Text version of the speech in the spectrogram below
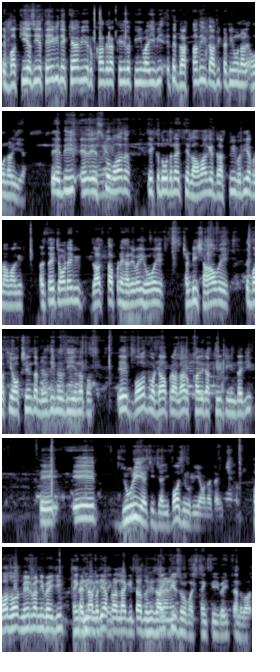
ਤੇ ਬਾਕੀ ਅਸੀਂ ਇੱਥੇ ਇਹ ਵੀ ਦੇਖਿਆ ਵੀ ਰੁੱਖਾਂ ਦੇ ਰਾਖੀ ਜਦੋਂ ਟੀਮ ਆਈ ਵੀ ਇੱਥੇ ਦਰਖਤਾਂ ਦੀ ਵੀ ਕਾਫੀ ਕਟਿੰਗ ਹੋਣ ਵਾਲੀ ਹੋਣ ਵਾਲੀ ਆ। ਤੇ ਇਹਦੀ ਇਹ- ਇਸ ਤੋਂ ਬਾਅਦ ਇੱਕ ਦੋ ਦਿਨ ਇੱਥੇ ਲਾਵਾਂਗੇ ਦਰਖਤ ਵੀ ਵਧੀਆ ਬਣਾਵਾਂਗੇ। ਅਸੀਂ ਤਾਂ ਇਹ ਚਾਹੁੰਦੇ ਵੀ ਦਰਖਤ ਆਪਣੇ ਹਰੇ ਭਰੀ ਹੋਵੇ ਠੰਡੀ ਛਾਂ ਹੋਵੇ ਤੇ ਬਾਕੀ ਆਕਸੀਜਨ ਤਾਂ ਮਿਲਦੀ ਮਿਲਦੀ ਇਹਨਾਂ ਤੋਂ। ਇਹ ਬਹੁਤ ਵੱਡਾ ਉਪਰਾਲਾ ਰੁੱਖਾਂ ਦੀ ਰਾਖੀ ਟੀਮ ਦਾ ਜੀ। ਤੇ ਇਹ ਜ਼ਰੂਰੀ ਹੈ ਚੀਜ਼ਾਂ ਜੀ ਬਹੁਤ ਜ਼ਰੂਰੀ ਹੈ ਉਹਨਾਂ ਟਾਈਮ 'ਚ। ਬਹੁਤ ਬਹੁਤ ਮਿਹਰਬਾਨੀ ਬਾਈ ਜੀ। ਇੰਨਾ ਵਧੀਆ. ਉਪਰਾਲਾ ਕੀਤਾ ਤੁਸੀਂ ਸਾਰਿਆਂ ਥੈਂਕ ਨੇ। You so much thank you ਬਾਈ ਧੰਨਵਾਦ।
